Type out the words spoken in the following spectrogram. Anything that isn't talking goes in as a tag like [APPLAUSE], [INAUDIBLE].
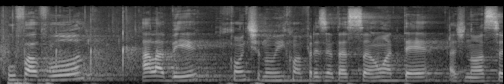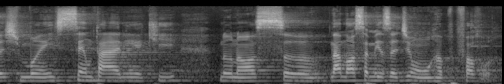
Por favor, Alabê, continue com a apresentação até as nossas mães sentarem aqui no nosso, na nossa mesa de honra, por favor.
